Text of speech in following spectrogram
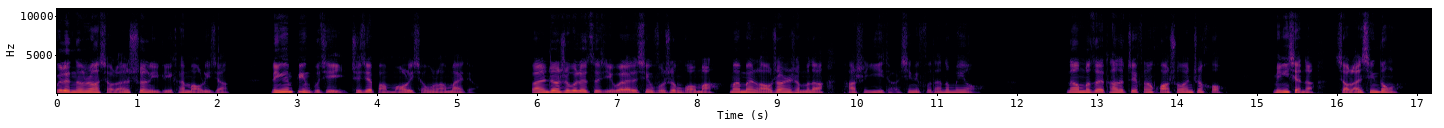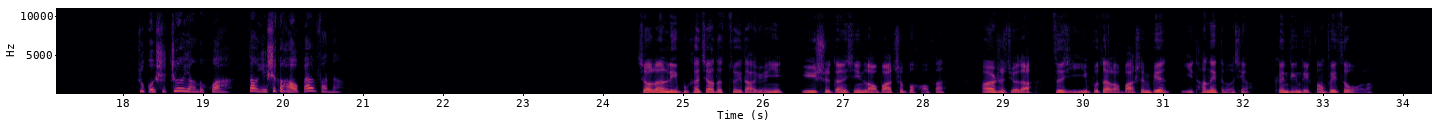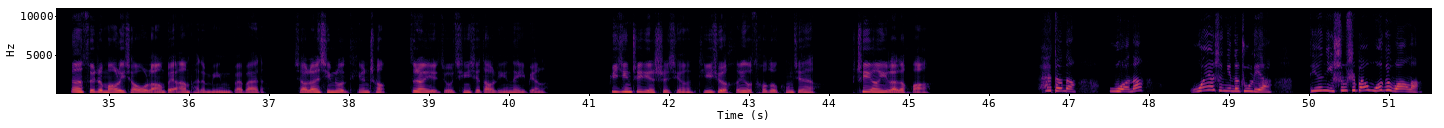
为了能让小兰顺利离开毛利家，林恩并不介意直接把毛利小五郎卖掉，反正是为了自己未来的幸福生活嘛。卖卖老丈人什么的，他是一点心理负担都没有。那么，在他的这番话说完之后，明显的小兰心动了。如果是这样的话，倒也是个好办法呢。小兰离不开家的最大原因，一是担心老爸吃不好饭。二是觉得自己一不在老爸身边，以他那德行，肯定得放飞自我了。但随着毛利小五郎被安排的明明白白的，小兰心中的天秤自然也就倾斜到林那一边了。毕竟这件事情的确很有操作空间啊。这样一来的话，哎，等等，我呢？我也是你的助理啊，林，你是不是把我给忘了？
